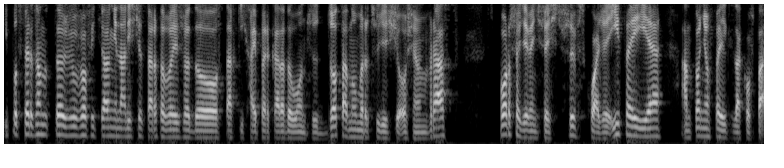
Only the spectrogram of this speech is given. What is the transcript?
I potwierdzono też już oficjalnie na liście startowej, że do stawki Hypercar dołączy Jota numer 38 wraz z Porsche 963 w składzie i FIE, Antonio Felix da Costa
